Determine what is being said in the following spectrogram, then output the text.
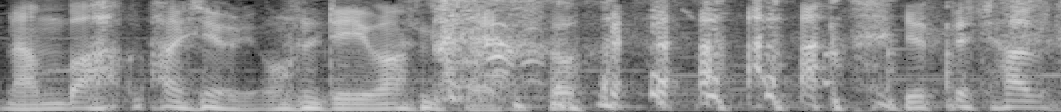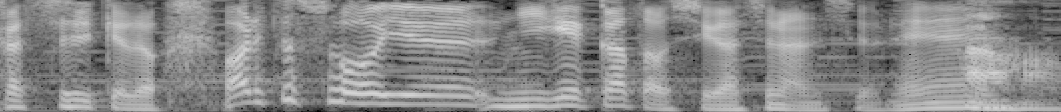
ナンバーワンよりオンリーワンみたいな、そう。言ってて恥ずかしいけど、割とそういう逃げ方をしがちなんですよね。あ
